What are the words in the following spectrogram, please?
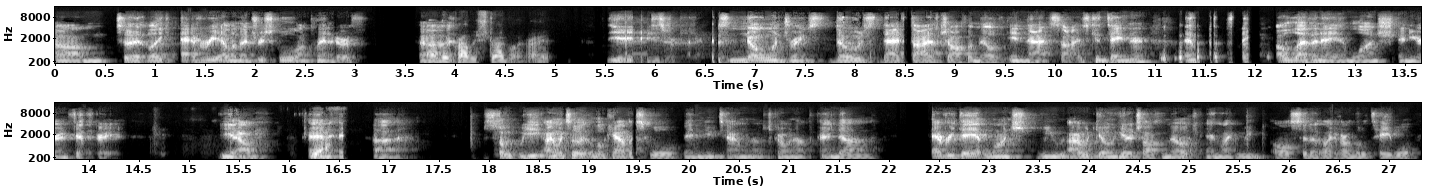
um, to like every elementary school on planet Earth. Uh, they're probably struggling, right? Yeah, because no one drinks those that size chocolate milk in that size container, and it's like 11 a.m. lunch, and you're in fifth grade. You know, and, Yeah. and, uh, so we I went to a little Catholic school in Newtown when I was growing up, and uh, every day at lunch we I would go and get a chocolate milk, and like we'd all sit at like our little table.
